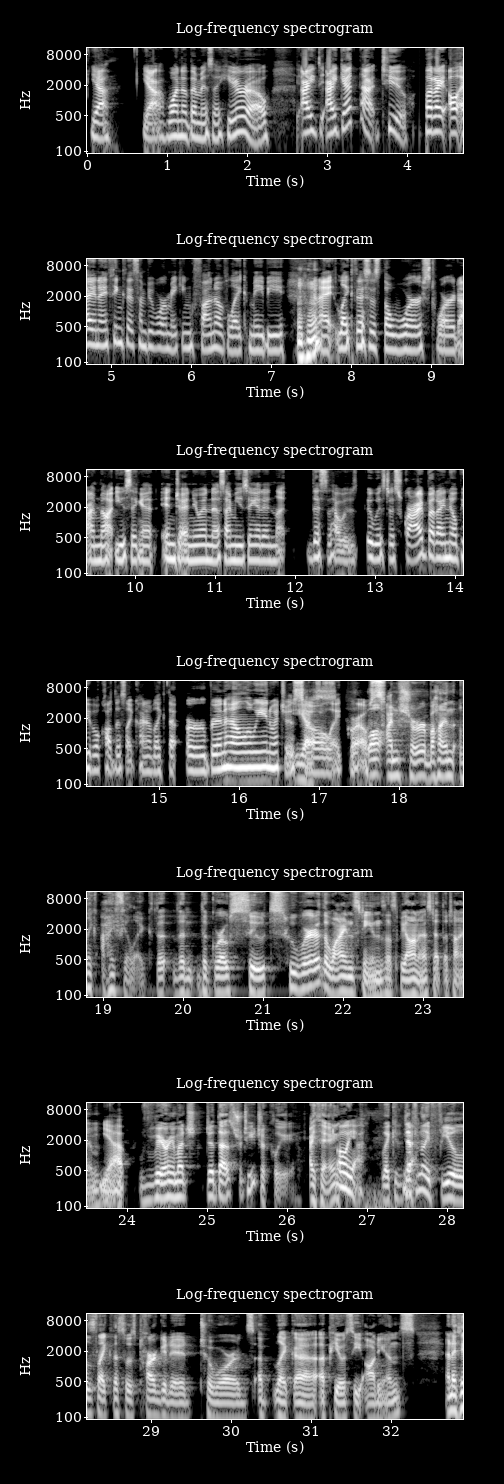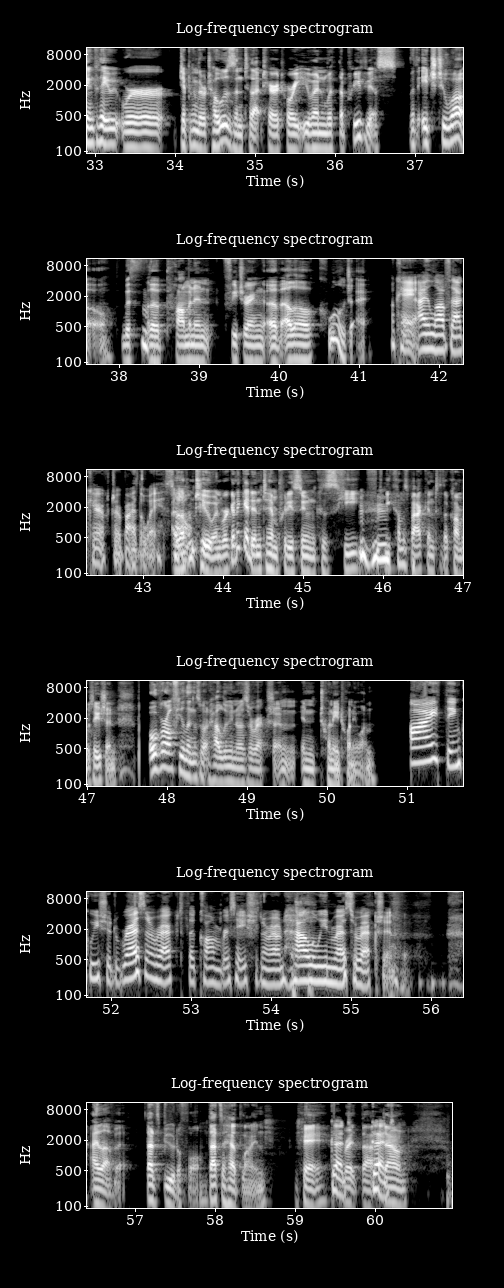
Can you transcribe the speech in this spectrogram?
Yeah. Yeah, one of them is a hero. I I get that too. But I and I think that some people were making fun of like maybe Mhm. and I like this is the worst word. I'm not using it in genuineness. I'm using it in like this is how it was, it was described, but I know people called this like kind of like the urban Halloween, which is Yes. so like gross. Well, I'm sure behind like I feel like the the the gross suits who were the Weinsteins, let's be honest, at the time, yep. very much did that strategically. I think. Oh yeah. like it Yeah. definitely feels like this was targeted towards a, like a, a poc audience and i think they were dipping their toes into that territory even with the previous with h2o with the prominent featuring of ll cool j Okay, I love that character by the way. i love him too and we're going to get into him pretty soon because he Mhm. he comes back into the conversation overall feelings about halloween resurrection in 2021 I think we should resurrect the conversation around Halloween resurrection. I love it. That's beautiful. That's a headline. Okay. Good, Write that good. down.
